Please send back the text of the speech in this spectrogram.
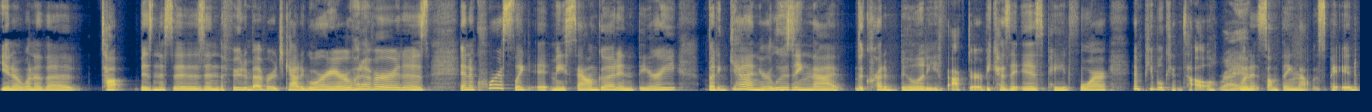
you know, one of the top businesses in the food and beverage category or whatever it is. And of course, like it may sound good in theory, but again, you're losing that the credibility factor because it is paid for and people can tell right. when it's something that was paid.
